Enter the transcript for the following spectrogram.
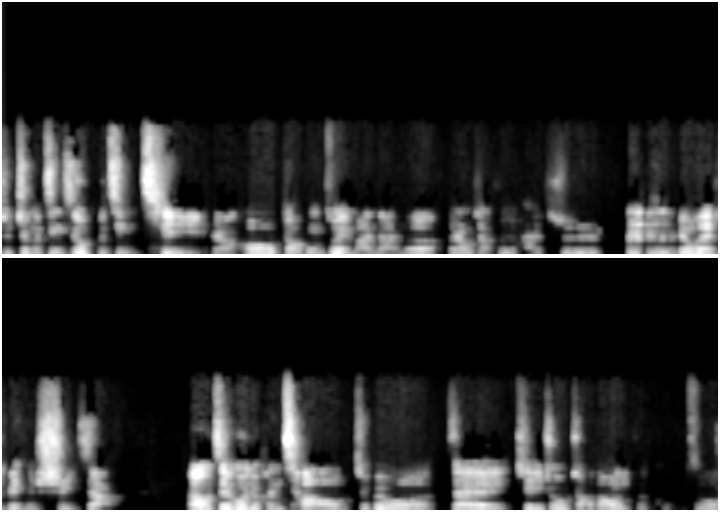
就整个经济都不景气，然后找工作也蛮难的。但是我想说，就还是 留在这边先试一下。然后结果就很巧，就被我在这一周找到了一份工作。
